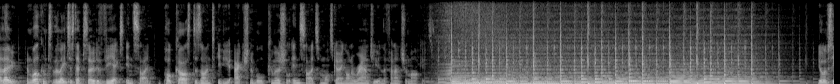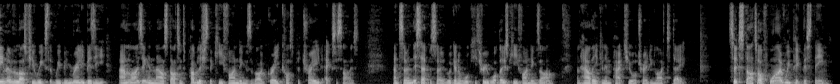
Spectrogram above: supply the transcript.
Hello, and welcome to the latest episode of VX Insight, a podcast designed to give you actionable commercial insights on what's going on around you in the financial markets. You'll have seen over the last few weeks that we've been really busy analysing and now starting to publish the key findings of our grey cost per trade exercise. And so in this episode, we're going to walk you through what those key findings are and how they can impact your trading life today. So, to start off, why have we picked this theme?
